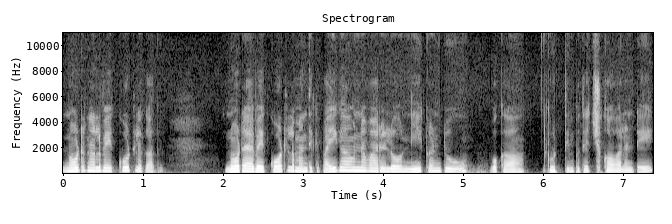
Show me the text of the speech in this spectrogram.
నూట నలభై కోట్లు కాదు. నూట యాభై కోట్ల మందికి పైగా ఉన్న వారిలో నీకంటూ ఒక గుర్తింపు తెచ్చుకోవాలంటే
